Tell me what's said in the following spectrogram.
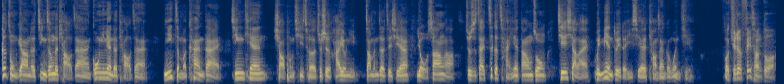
各种各样的竞争的挑战、供应链的挑战。你怎么看待今天小鹏汽车？就是还有你咱们的这些友商啊？就是在这个产业当中，接下来会面对的一些挑战跟问题，我觉得非常多。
